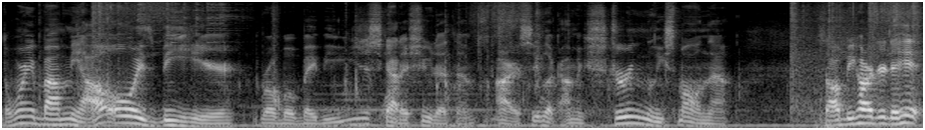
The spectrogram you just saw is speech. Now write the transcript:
Don't worry about me. I'll always be here, Robo Baby. You just gotta shoot at them. Alright, see, look. I'm extremely small now. So I'll be harder to hit.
